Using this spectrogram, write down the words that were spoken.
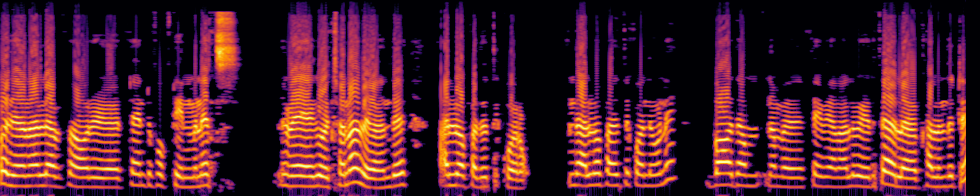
கொஞ்சம் நல்ல ஒரு டென் டு ஃபிஃப்டீன் மினிட்ஸ் வேக வச்சோன்னா அது வந்து அல்வா பதத்துக்கு வரும். இந்த அல்வா பதத்துக்கு வந்தவுடனே பாதாம் நம்ம தேவையான அளவு எடுத்து அதில் கலந்துட்டு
